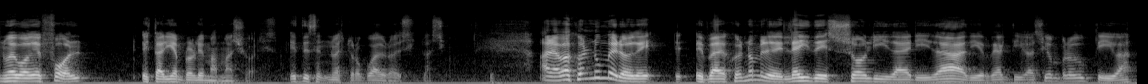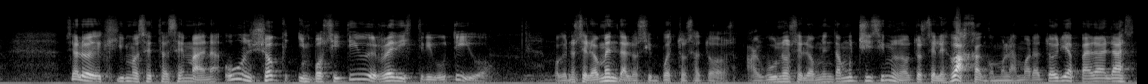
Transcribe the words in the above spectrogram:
nuevo default, estaría en problemas mayores. Este es nuestro cuadro de situación. Ahora, bajo el número de, eh, bajo el nombre de ley de solidaridad y reactivación productiva, ya lo dijimos esta semana, hubo un shock impositivo y redistributivo, porque no se le aumentan los impuestos a todos. A algunos se le aumentan muchísimo, a otros se les bajan, como las moratorias para las...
